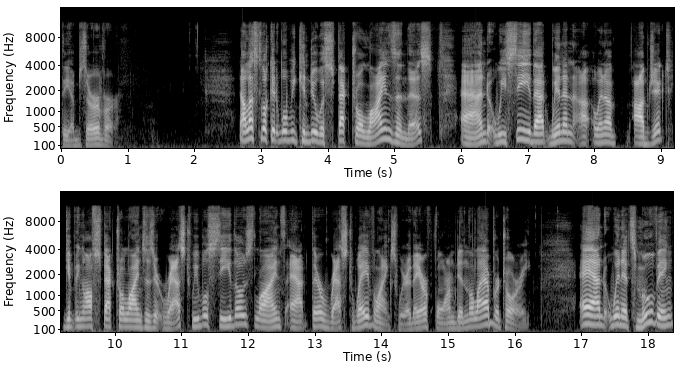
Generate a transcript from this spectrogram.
the observer. Now let's look at what we can do with spectral lines in this. And we see that when an uh, when a object giving off spectral lines is at rest, we will see those lines at their rest wavelengths where they are formed in the laboratory. And when it's moving,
